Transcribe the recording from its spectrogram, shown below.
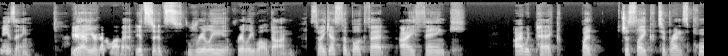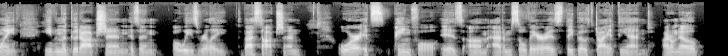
amazing. Yeah. yeah, you're gonna love it. It's it's really really well done. So I guess the book that I think I would pick. But just like to Brent's point, even the good option isn't always really the best option, or it's painful. Is um, Adam Silvera's? They both die at the end. I don't know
